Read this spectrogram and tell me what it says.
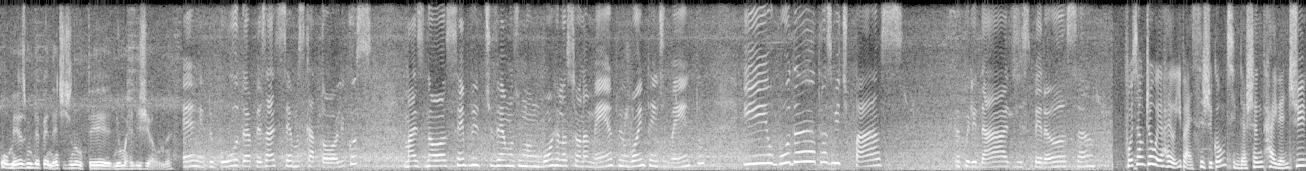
ou mesmo independente de não ter nenhuma religião, né? É, do Buda, apesar de sermos católicos, mas nós sempre tivemos um bom relacionamento e um bom entendimento. E o Buda transmite paz, tranquilidade, esperança. 佛像周围还有一百四十公顷的生态园区，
